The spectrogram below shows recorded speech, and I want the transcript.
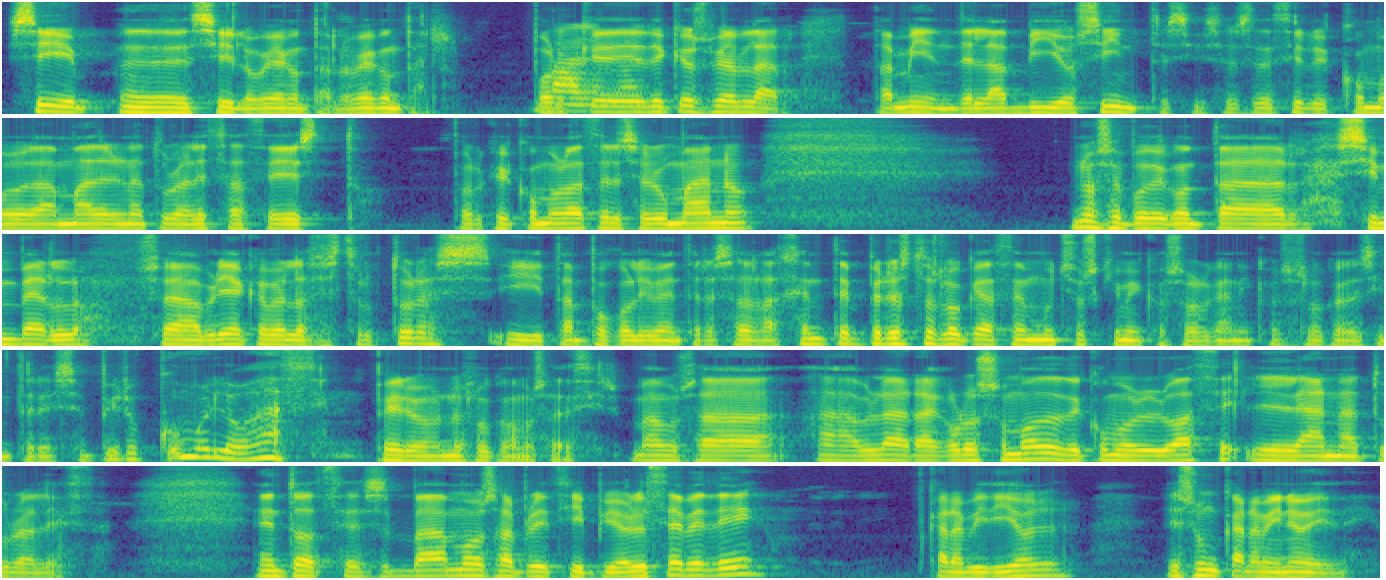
Sí, eh, sí, lo voy a contar, lo voy a contar. Porque Vale, vale. de qué os voy a hablar? También de la biosíntesis, es decir, de cómo la madre naturaleza hace esto. Porque como lo hace el ser humano, no se puede contar sin verlo. O sea, habría que ver las estructuras y tampoco le iba a interesar a la gente. Pero esto es lo que hacen muchos químicos orgánicos, es lo que les interesa. Pero ¿cómo lo hacen? Pero no es lo que vamos a decir. Vamos a, a hablar a grosso modo de cómo lo hace la naturaleza. Entonces, vamos al principio. El CBD, cannabidiol, es un cannabinoide.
